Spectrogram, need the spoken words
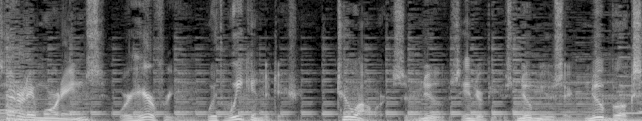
Saturday mornings, we're here for you with Weekend Edition. Two hours of news, interviews, new music, new books,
